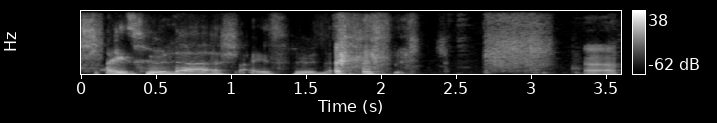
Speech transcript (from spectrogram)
Scheiß Hüller, scheiß Hüller. ja,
